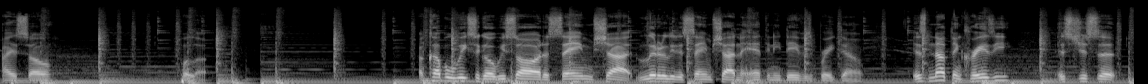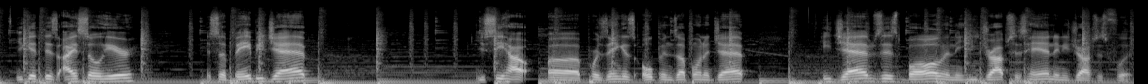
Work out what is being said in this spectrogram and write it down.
ISO, pull up. A couple weeks ago, we saw the same shot, literally the same shot in the Anthony Davis breakdown. It's nothing crazy. It's just a you get this ISO here. It's a baby jab. You see how uh, Porzingis opens up on a jab. He jabs this ball and he drops his hand and he drops his foot.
